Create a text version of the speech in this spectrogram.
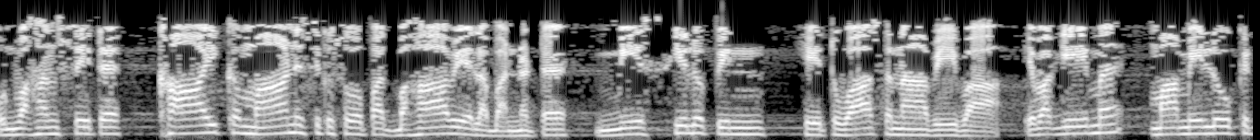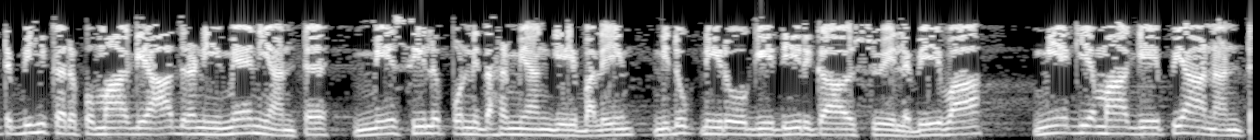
උන්වහන්සේට කායික මානසික සුවපත් භාවය ලබන්නට මේ සියලු පින් හේතු වාසනා වේවා. ඒ වගේම මා මේ ලෝකෙට බිහි කරපු මාගේ ආදරණීය මෑණියන්ට මේ සීල පුණ්‍ය ධර්මයන්ගේ බලයෙන් නිදුක් නිරෝගී දීර්ඝායුෂ ලැබේවා. මියගිය මාගේ පියාණන්ට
